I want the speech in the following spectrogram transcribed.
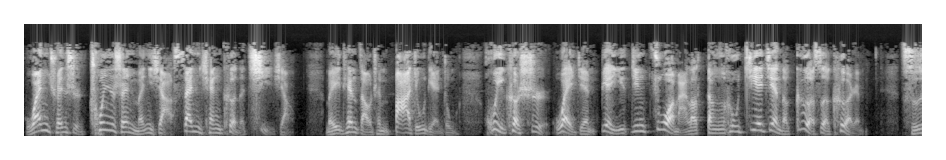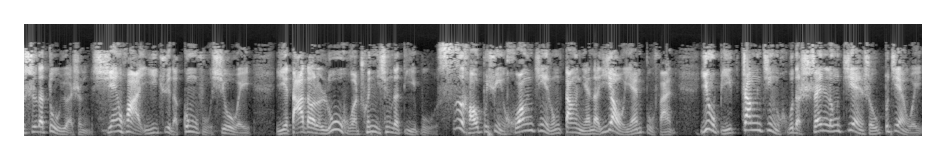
完全是春申门下三千客的气象。每天早晨八九点钟。会客室外间便已经坐满了等候接见的各色客人。此时的杜月笙闲话一句的功夫修为已达到了炉火纯青的地步，丝毫不逊黄金荣当年的耀眼不凡，又比张静湖的神龙见首不见尾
